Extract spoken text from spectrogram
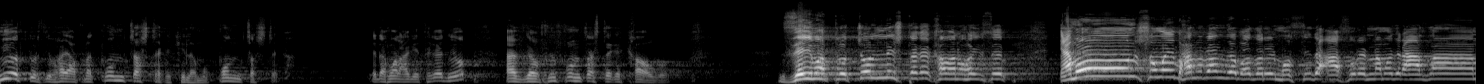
নিয়ত করছি, ভাই, আপনার পঞ্চাশ টাকা খেলামো, পঞ্চাশ টাকা। এটা আমার আগে থেকে নিয়ত, আজকে আপনি পঞ্চাশ টাকা খাওয়াবো। যেই মাত্র চল্লিশ টাকা খাওয়ানো হয়েছে, এমন সময় ভানুরাঙ্গা বাজারের মসজিদে আসরের নামাজের আজান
